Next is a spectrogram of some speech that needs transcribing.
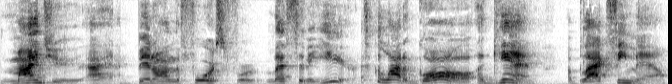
Mind you, I had been on the force for less than a year. I took a lot of gall again a black female,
